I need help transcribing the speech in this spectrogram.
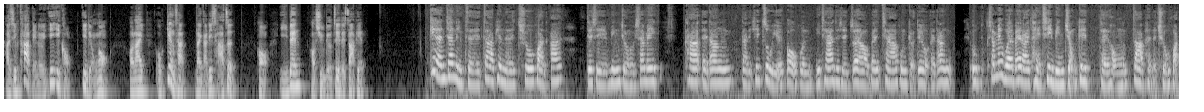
还是打电话一一控一两五。后来有警察来甲你查证，吼，以免吼受到这个诈骗。既然这么多诈骗的手法啊，就是民众有啥物较会当家己去注意的部分，而且就是最后要请分局长会当有啥物话要来提醒民众去提防诈骗的手法。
